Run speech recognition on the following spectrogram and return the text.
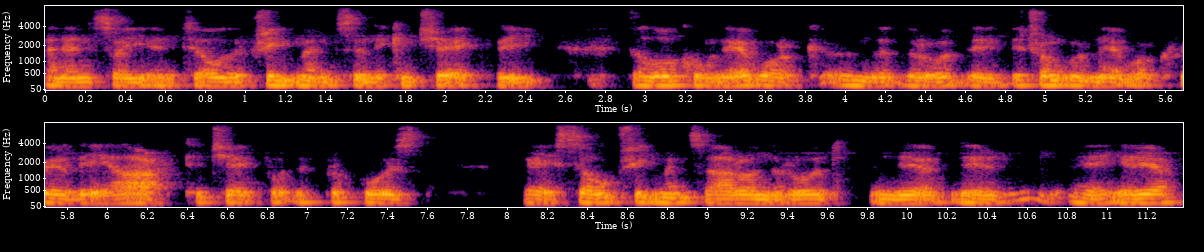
an insight into all the treatments and they can check the, the local network and the, the, the, the trunk road network where they are to check what the proposed uh, salt treatments are on the road in their, their uh, area.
